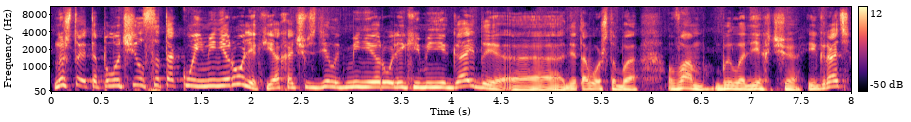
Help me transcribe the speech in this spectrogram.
Ну что, это получился такой мини-ролик. Я хочу сделать мини-ролики, мини-гайды э, для того, чтобы вам было легче играть.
